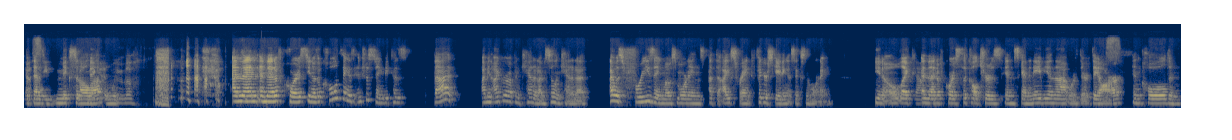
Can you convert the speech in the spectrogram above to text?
Yes. But then we mix it all Make up it, and we and then and then of course, you know, the cold thing is interesting because that I mean, I grew up in Canada. I'm still in Canada. I was freezing most mornings at the ice rink figure skating at six in the morning. You know, like, yeah. and then of course the cultures in Scandinavia and that where they're they yes. are in cold and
